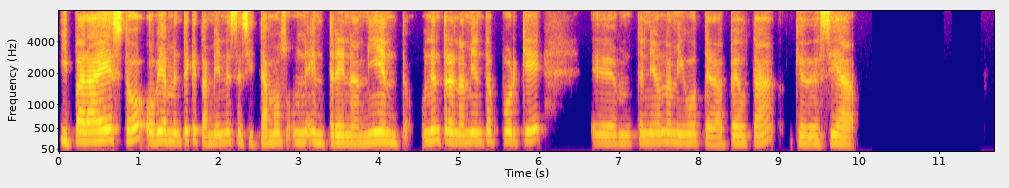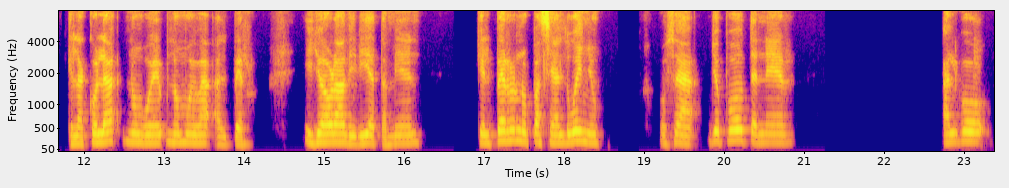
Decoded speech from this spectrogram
Y para esto, obviamente que también necesitamos un entrenamiento, un entrenamiento porque em, tenía un amigo terapeuta que decía que la cola no, mueva al perro. Y yo ahora diría también que el perro no pase al dueño. O sea, yo puedo tener algo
